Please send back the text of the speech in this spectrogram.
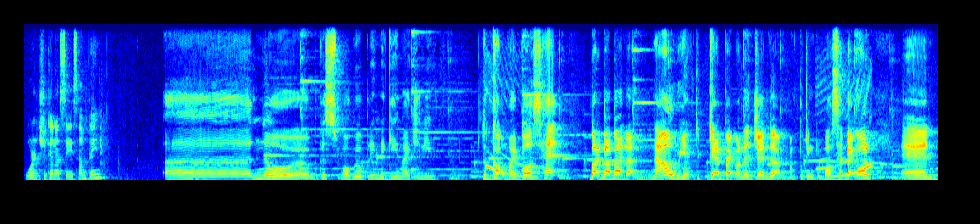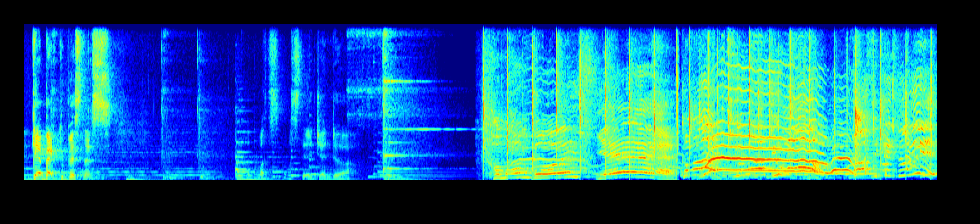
Weren't you gonna say something? Uh, no, uh, because while we were playing the game, I actually took out my boss hat. But, but, but uh, now we have to get back on agenda. I'm putting the boss hat back on and get back to business. What's, what's the agenda? Come on, boys! Yeah! Come on! You move, you move! You can do it!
